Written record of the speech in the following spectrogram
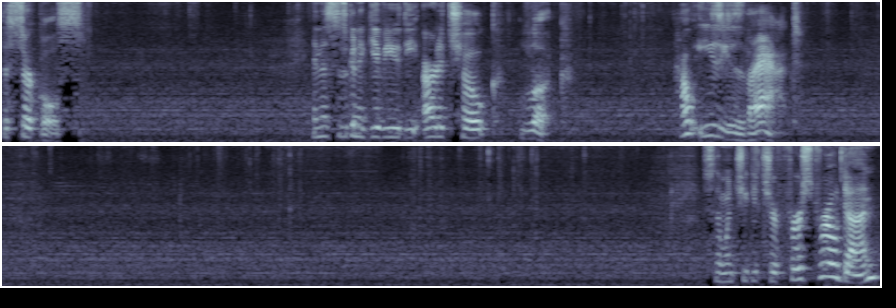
the circles. And this is going to give you the artichoke look. How easy is that? So then once you get your first row done,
